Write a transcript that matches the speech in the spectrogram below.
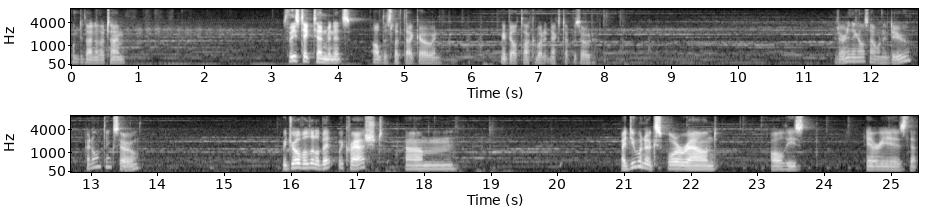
We'll do that another time. So these take 10 minutes. I'll just let that go and maybe I'll talk about it next episode. Is there anything else I want to do? I don't think so. We drove a little bit. We crashed. Um, I do want to explore around all these areas that,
